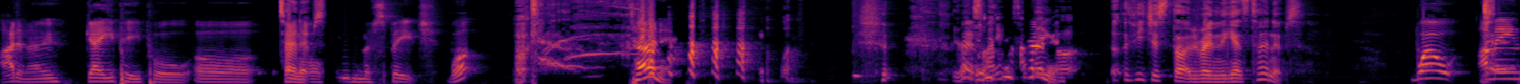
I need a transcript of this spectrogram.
I don't know gay people or turnips or freedom of speech. What? Turnip? Is that something? If he just started railing against turnips. Well, I mean,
